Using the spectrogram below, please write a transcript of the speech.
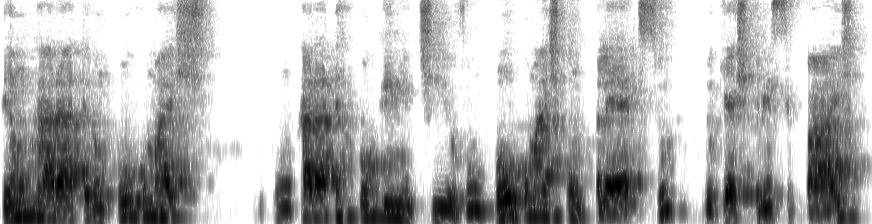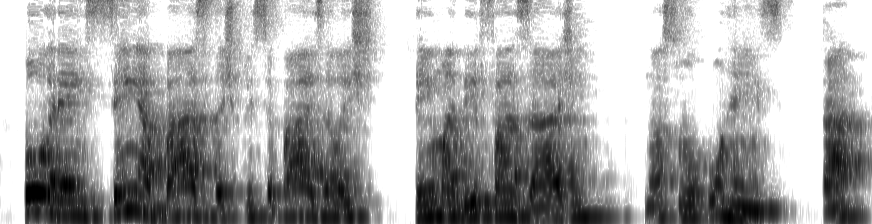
têm um caráter um pouco mais um caráter cognitivo um pouco mais complexo do que as principais, porém, sem a base das principais, elas têm uma defasagem na sua ocorrência, tá?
